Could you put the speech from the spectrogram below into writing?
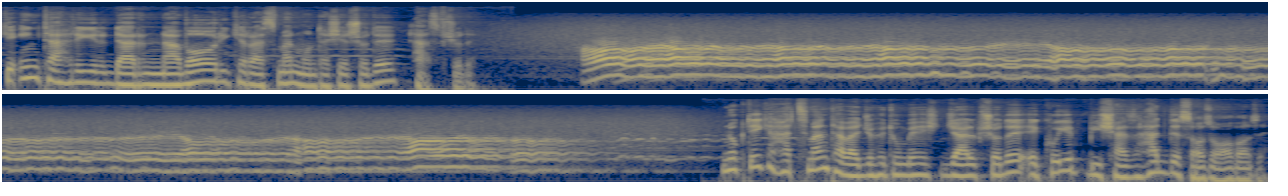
که این تحریر در نواری که رسما منتشر شده حذف شده. نکته ای که حتما توجهتون بهش جلب شده اکوی بیش از حد ساز و آوازه.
